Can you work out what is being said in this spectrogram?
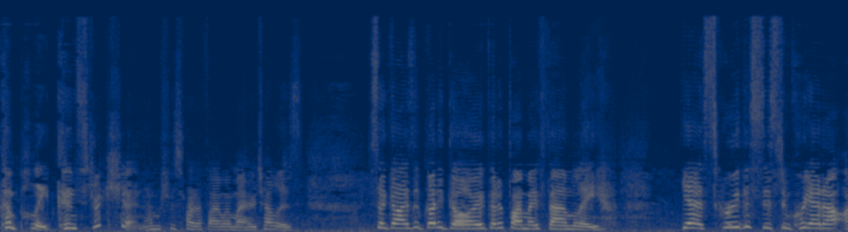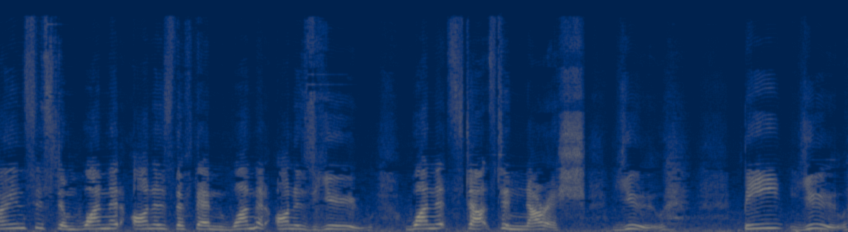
complete constriction. I'm just trying to find where my hotel is. So guys, I've got to go, got to find my family. Yeah, screw the system, create our own system, one that honors the fem, one that honors you, one that starts to nourish you. Be you.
